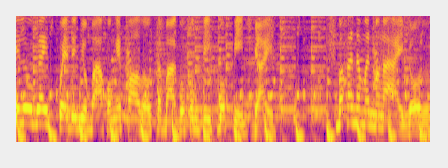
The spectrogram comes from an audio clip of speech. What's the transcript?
Hello guys, pwede nyo ba akong i-follow sa bago kong Facebook page guys? Baka naman mga idol.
